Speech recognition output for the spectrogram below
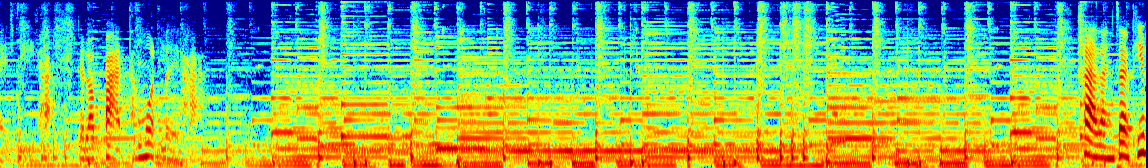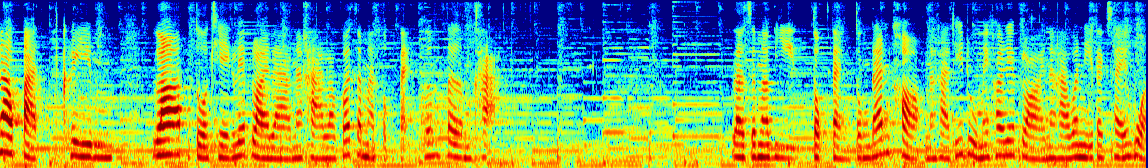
ลาย ๆ สีค่ะ เดี๋ยวเราปาดทั้งหมดเลยค่ะค่ะหลังจากที่เราปาดครีมรอบตัวเค้กเรียบร้อยแล้วนะคะ เราก็จะมาตกแต่งเพิ่มเติมค่ะ เราจะมาบีบตกแต่งตรงด้านขอบนะคะ ที่ดูไม่ค่อยเรียบร้อยนะคะ วันนี้ตักใช้หัว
